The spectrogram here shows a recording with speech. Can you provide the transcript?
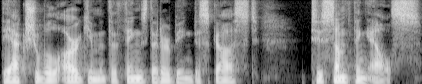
the actual argument, the things that are being discussed, to something else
